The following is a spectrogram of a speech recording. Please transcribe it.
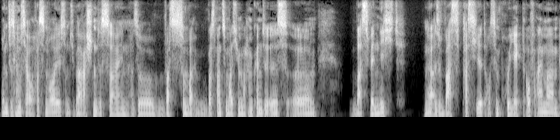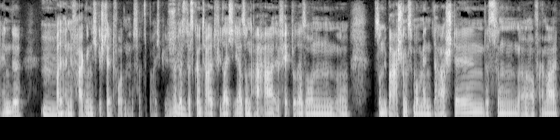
und es ja. muss ja auch was Neues und Überraschendes sein. Also was zum was man zum Beispiel machen könnte, ist, äh, was wenn nicht. Ne? Also was passiert aus dem Projekt auf einmal am Ende, mhm. weil eine Frage nicht gestellt worden ist, als Beispiel. Ne? Das, das könnte halt vielleicht eher so ein Aha-Effekt oder so ein, äh, so ein Überraschungsmoment darstellen, dass dann äh, auf einmal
